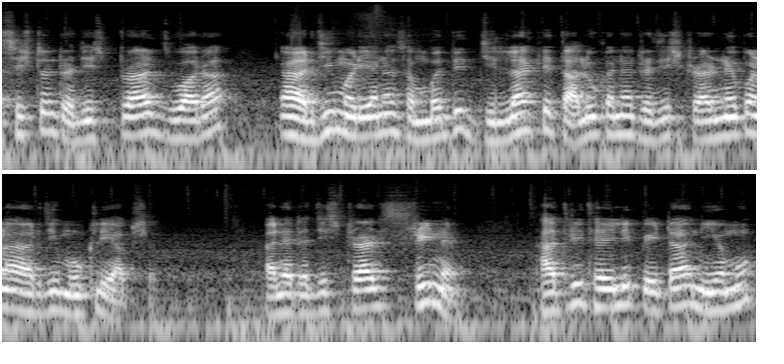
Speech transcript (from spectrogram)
અસિસ્ટન્ટ રજિસ્ટ્રાર દ્વારા આ અરજી મળ્યાના સંબંધિત જિલ્લા કે તાલુકાના રજિસ્ટ્રારને પણ આ અરજી મોકલી આપશે. અને રજિસ્ટ્રાર શ્રીને ખાતરી થયેલી પેટા નિયમો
